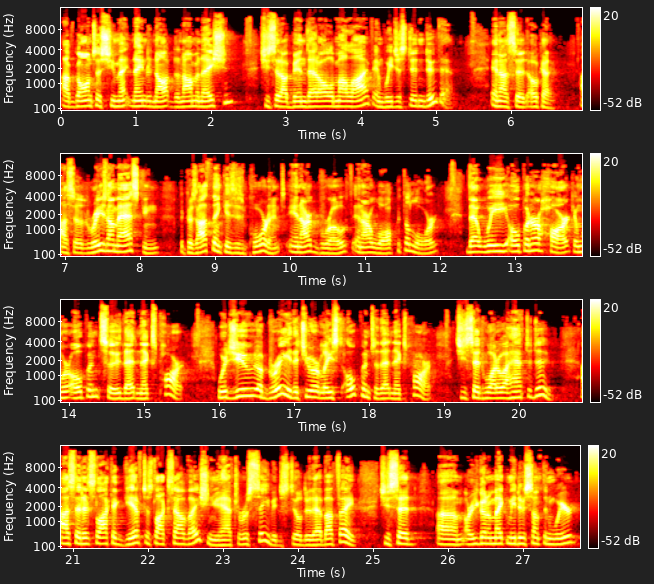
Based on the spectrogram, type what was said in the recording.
I've gone to, she named a denomination. She said, I've been that all of my life, and we just didn't do that. And I said, okay. I said, the reason I'm asking, because I think it is important in our growth, in our walk with the Lord, that we open our heart and we're open to that next part. Would you agree that you're at least open to that next part? She said, What do I have to do? I said, It's like a gift, it's like salvation. You have to receive it. You still do that by faith. She said, um, Are you going to make me do something weird?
